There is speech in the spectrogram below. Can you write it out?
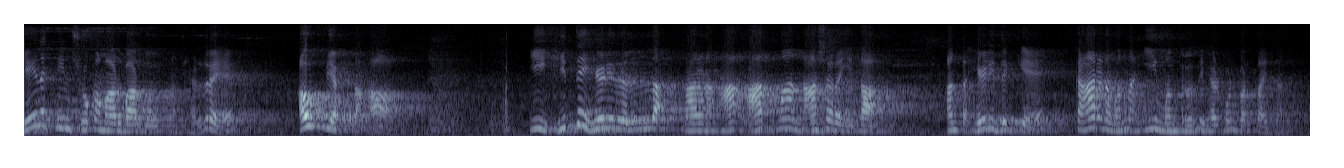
ಏನಕ್ಕೆ ನೀನು ಶೋಕ ಮಾಡಬಾರ್ದು ಅಂತ ಹೇಳಿದ್ರೆ, ಅವ್ಯಕ್ತ. ಈ ಹಿಂದೆ ಹೇಳಿರಲ್ಲ ಕಾರಣ ಆ ಆತ್ಮ ನಾಶರಹಿತ ಅಂತ ಹೇಳಿದ್ದಕ್ಕೆ ಕಾರಣವನ್ನ ಈ ಮಂತ್ರದಲ್ಲಿ ಹೇಳ್ಕೊಂಡು ಬರ್ತಾ ಇದ್ದಾನೆ.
